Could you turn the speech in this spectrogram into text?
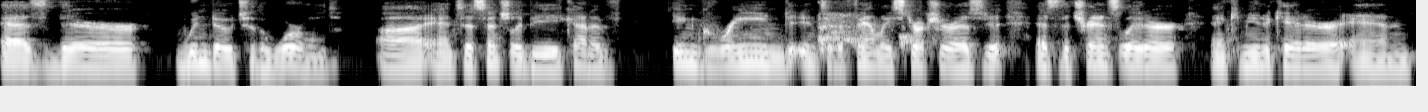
as their window to the world, uh, and to essentially be kind of ingrained into the family structure as as the translator and communicator and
